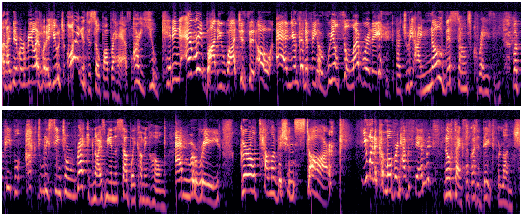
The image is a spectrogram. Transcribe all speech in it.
And I never realized what a huge audience a soap opera has. Are you kidding? Everybody watches it. Oh, and you're gonna be a real celebrity. Now, Judy, I know this sounds crazy, but people actually seem to recognize me in the subway coming home. Ann Marie, girl television star. You want to come over and have a sandwich? No, thanks. I've got a date for lunch.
